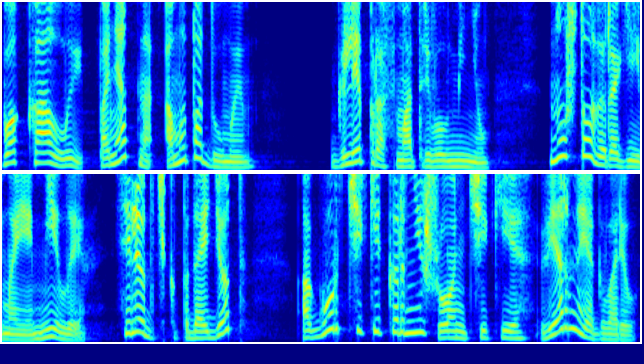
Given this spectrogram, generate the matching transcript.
бокалы, понятно? А мы подумаем». Глеб просматривал меню. «Ну что, дорогие мои, милые, селедочка подойдет? Огурчики, корнишончики. Верно я говорю?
